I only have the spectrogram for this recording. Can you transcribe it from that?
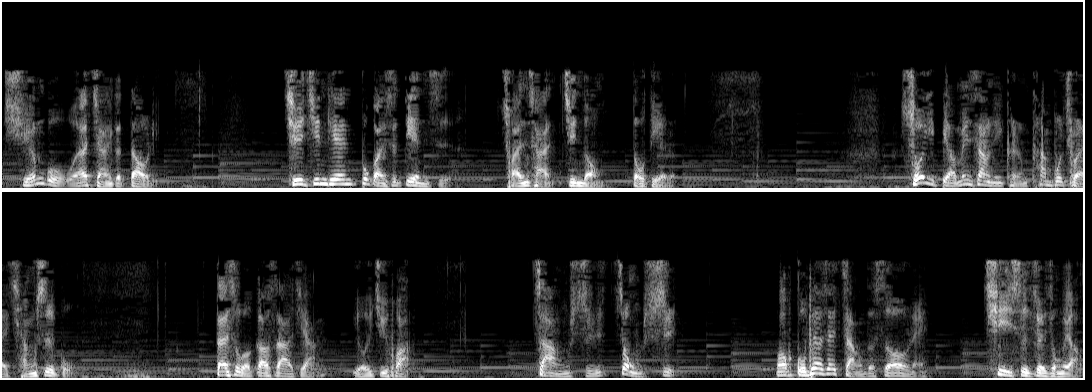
选股我要讲一个道理，其实今天不管是电子、传产、金融。都跌了，所以表面上你可能看不出来强势股，但是我告诉大家有一句话：涨时重势。哦，股票在涨的时候呢，气势最重要。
